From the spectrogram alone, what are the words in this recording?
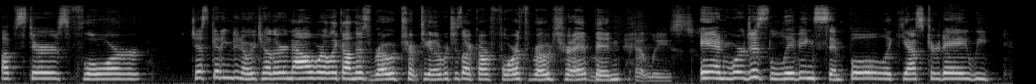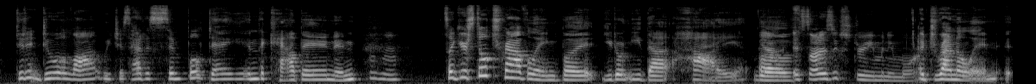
upstairs floor, just getting to know each other. Now we're like on this road trip together, which is like our fourth road trip, mm, and At least. and we're just living simple. Like yesterday, we didn't do a lot. We just had a simple day in the cabin, and mm-hmm. it's like you're still traveling, but you don't need that high of It's not as extreme anymore. adrenaline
